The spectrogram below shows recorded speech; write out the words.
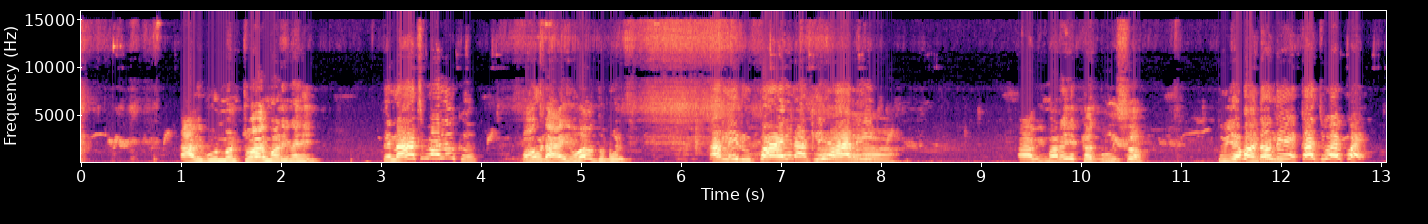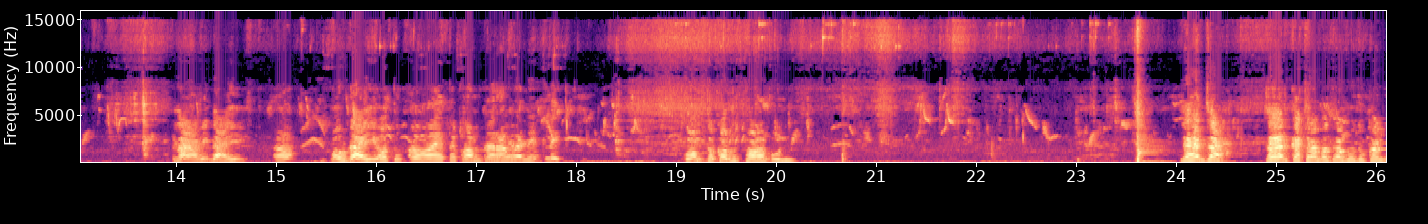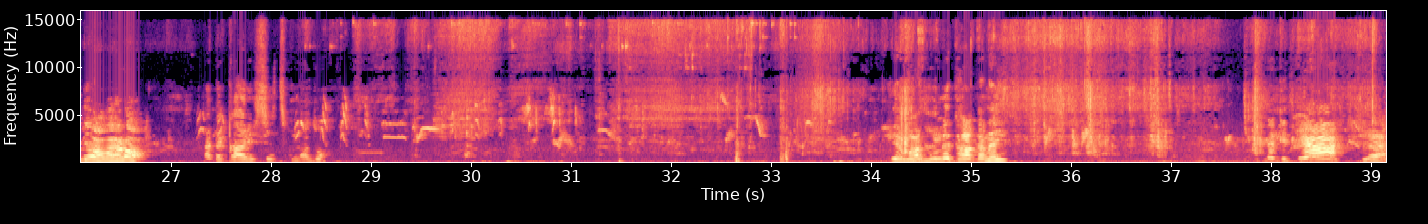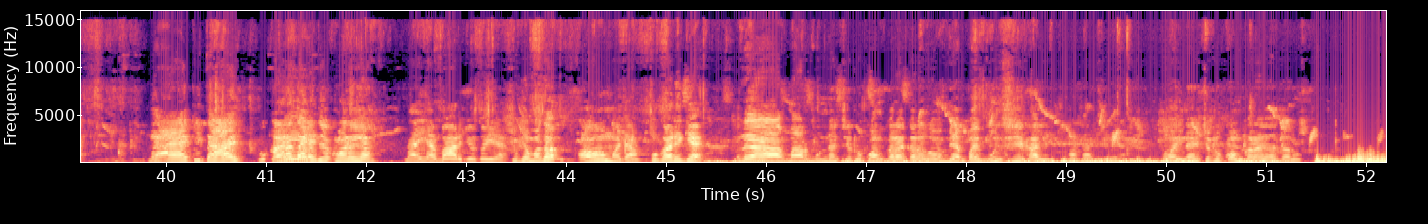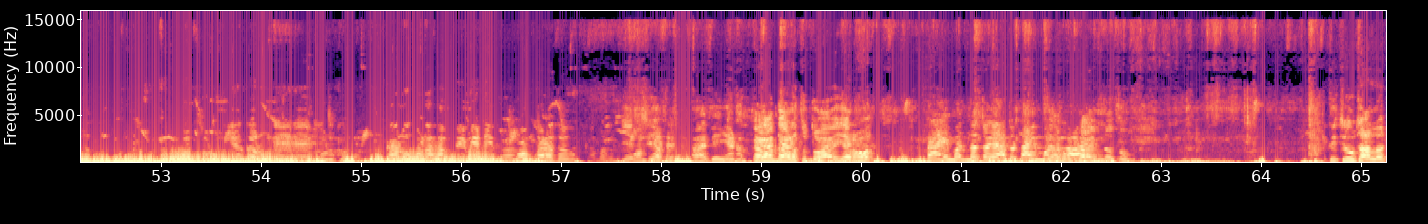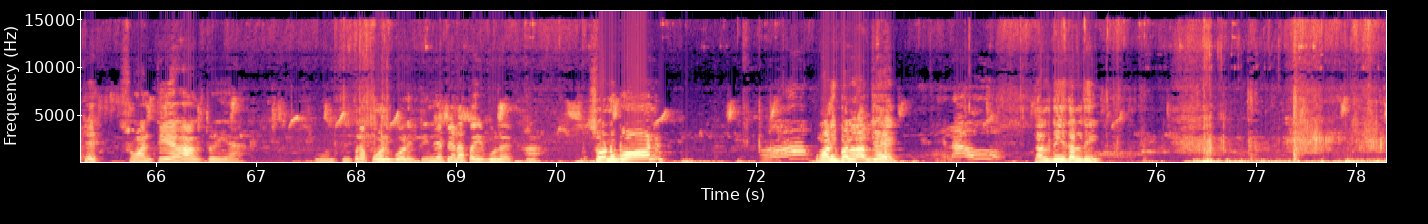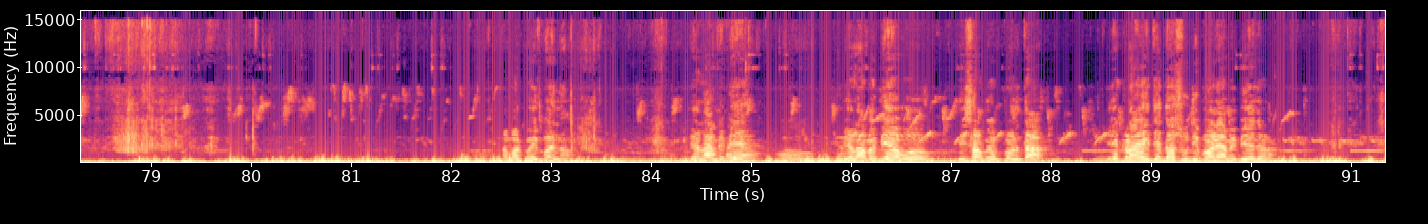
આવી બુન મને ચોય મળી નહીં. તે ના જ માલક બહુ ડાહી હો તું બુન આટલી રૂપાઈ આટલી હારી. આવી મારે એક જ બુન છે. તું એ બધો એકલી એક જ હોય કોઈ. એટલે આવી ડાઈ. હા. બહુ ડાઈ હો તું. હવે તો કામ કરાવું ને એટલે. કામ તો કરવું જ પડે બુન. લે જા. જા કચરા બચરા પૂતું કરી દો હવે હેડો. આ તે કરીશ જ આજો આ જો. કે માર બુને થાકે નહીં? લે લે. આ કીતા આય હું કરી? તારે દેખવાનો યાર? ના યાર બહાર ગયો તો યાર. શું કે મજા આવો મજા શું કરી કે? એટલે આ મારું બુનને કેટલું કામ કરાય કરે અમે બે ભાઈ બુન છીએ ખાલી. હા, તો એને કેટલું કામ કરાય તારું. થોડું એ કરું એ થોડું કરું. કરવું હંપી બેટી કોમ કરે તો. હા. ઘણા દાડા તું તો યાર હો. ટાઈમ જ નતો યાર તો ટાઈમ મળે ટાઈમ નતો. તી કેવું ચાલે કે? શાંતિ હાલ તો યાર. પેલા પાણી બોણી પીને પેલા પછી બોલે હા. સોનું બોન હા. પાણી ભર લાવજે. જલ્દી જલ્દી. અમારા ભાઈ બન પેલા બી બે પેલા બી બે હિસાબે ભણતા. એકડા અહીં તે દસ સુધી ભણ્યા અમે બે જણા.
